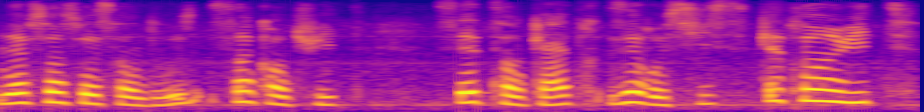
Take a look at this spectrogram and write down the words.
972 58 704 06 88.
